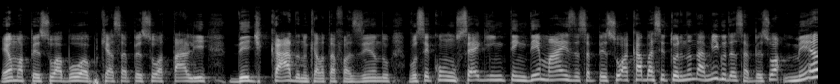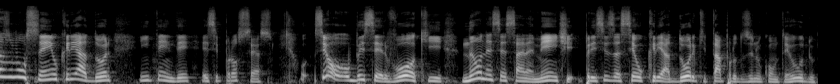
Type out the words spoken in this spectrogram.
é uma pessoa boa, porque essa pessoa tá ali dedicada no que ela tá fazendo, você consegue entender mais dessa pessoa, acaba se tornando amigo dessa pessoa, mesmo sem o criador entender esse processo. Você observou que não necessariamente precisa ser o criador que está produzindo conteúdo,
